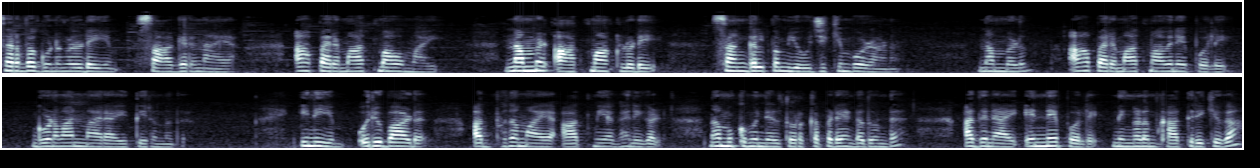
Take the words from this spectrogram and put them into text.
സർവഗുണങ്ങളുടെയും സാഗരനായ ആ പരമാത്മാവുമായി നമ്മൾ ആത്മാക്കളുടെ സങ്കല്പം യോജിക്കുമ്പോഴാണ് നമ്മളും ആ പരമാത്മാവിനെ പോലെ ഗുണവാന്മാരായിത്തീരുന്നത്. ഇനിയും ഒരുപാട് അത്ഭുതമായ ആത്മീയ ഖനികൾ നമുക്ക് മുന്നിൽ തുറക്കപ്പെടേണ്ടതുണ്ട്. അതിനായി എന്നെപ്പോലെ നിങ്ങളും കാത്തിരിക്കുക.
